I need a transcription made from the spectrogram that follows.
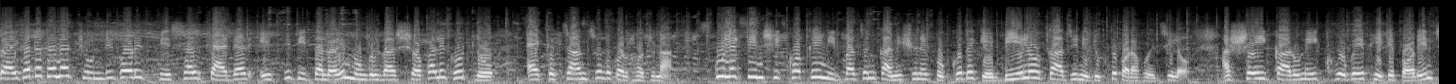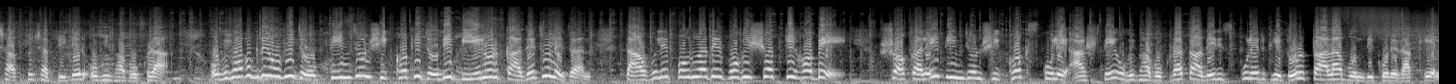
গাইঘাটা থানার চণ্ডীগড় স্পেশাল ক্যাডার এসি বিদ্যালয়ে মঙ্গলবার সকালে ঘটল এক চাঞ্চল্যকর ঘটনা। স্কুলের তিন শিক্ষককে নির্বাচন কমিশনের পক্ষ থেকে বিএলওর কাজে নিযুক্ত করা হয়েছিল। আর সেই কারণেই ক্ষোভে ফেটে পড়েন ছাত্রছাত্রীদের অভিভাবকরা। অভিভাবকদের অভিযোগ, তিনজন শিক্ষকই যদি বিএলওর কাজে চলে যান, তাহলে পড়ুয়াদের ভবিষ্যৎ কি হবে? সকালেই তিনজন শিক্ষক স্কুলে আসতে অভিভাবকরা তাদের স্কুলের ভেতর তালাবন্দি করে রাখেন।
